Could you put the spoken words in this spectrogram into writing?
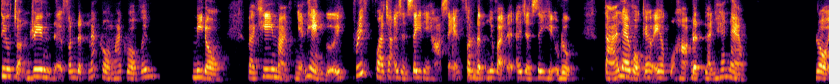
tiêu chuẩn riêng để phân định macro micro với middle. Và khi mà nhãn hàng gửi brief qua cho agency thì họ sẽ phân định như vậy để agency hiểu được cái level KOL của họ định là như thế nào. Rồi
